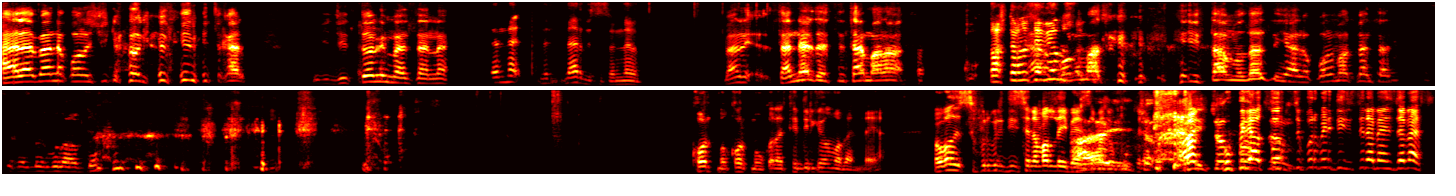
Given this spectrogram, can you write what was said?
Hele benle konuşurken o gözlüğünü çıkart. Ciddi olayım ben seninle. Sen ne, ne- neredesin sen nerede? Ben sen neredesin? Sen bana Saçlarını Ya seviyor musun? konum at. İstanbul'dasın yani. Konum at ben sen. Sıkıldık bu lafta. Korkma korkma o kadar tedirgin olma bende ya. Vallahi 01 dizisine vallahi benzemez o Ay bu çok, ay çok bu platform korktum. 01 dizisine benzemez.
